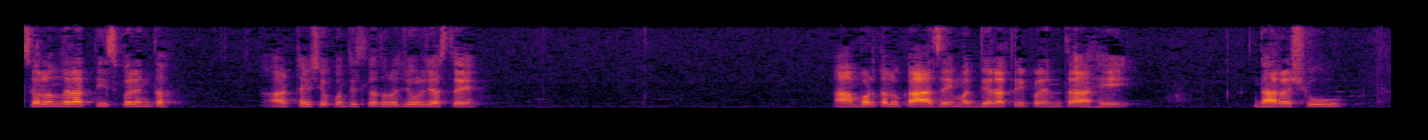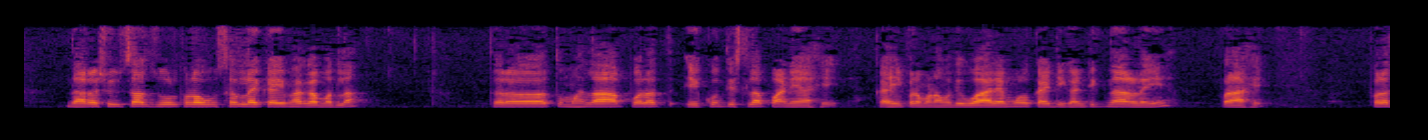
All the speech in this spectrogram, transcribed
चलून जरा तीस पर्यंत. अठ्ठावीस एकोणतीसला थोडा जोर जास्त आहे. आंबड तालुका आजही मध्यरात्रीपर्यंत आहे. धाराशिव धाराशिवचा जोर थोडा उसरलाय काही भागामधला. तर तुम्हाला परत एकोणतीसला पाणी आहे काही प्रमाणामध्ये वाऱ्यामुळे काही ठिकाणी टिकणार नाही पण आहे. परत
